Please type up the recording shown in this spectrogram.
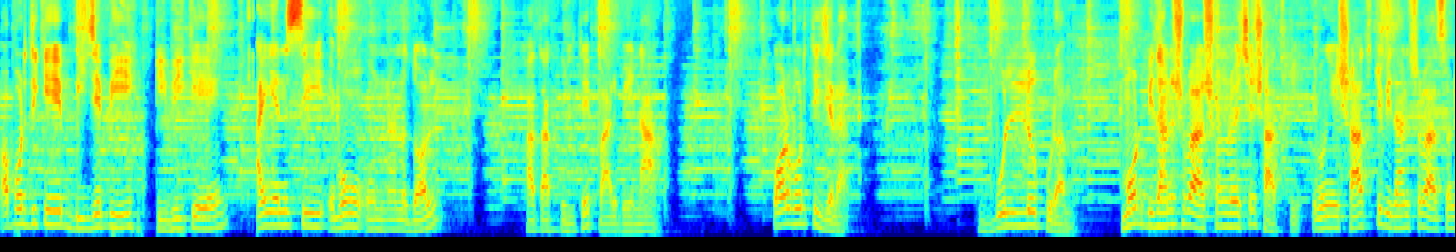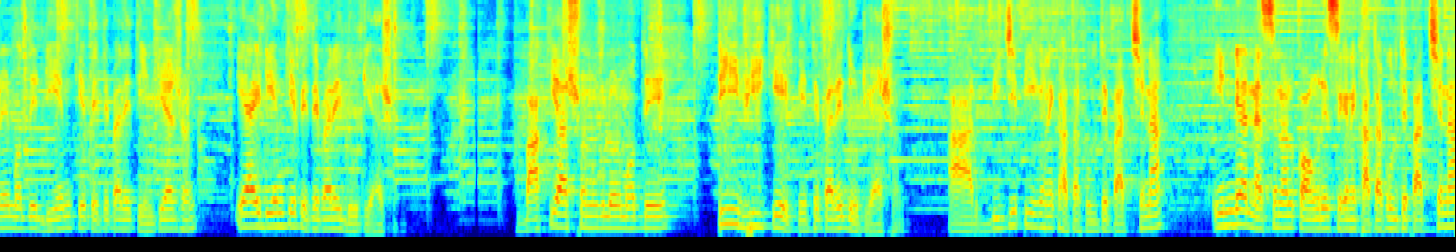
অপরদিকে বিজেপি, টিভিকে, আইএনসি এবং অন্যান্য দল খাতা খুলতে পারবে না। পরবর্তী জেলা, বুল্লুপুরম। মোট বিধানসভা আসন রয়েছে সাতটি এবং এই সাতটি বিধানসভা আসনের মধ্যে ডিএমকে পেতে পারে তিনটি আসন। এআইডিএমকে পেতে পারে দুটি আসন। বাকি আসনগুলোর মধ্যে টিভিকে পেতে পারে দুটি আসন। আর বিজেপি এখানে খাতা খুলতে পারছে না ইন্ডিয়ান ন্যাশনাল কংগ্রেস এখানে খাতা খুলতে পারছে না,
